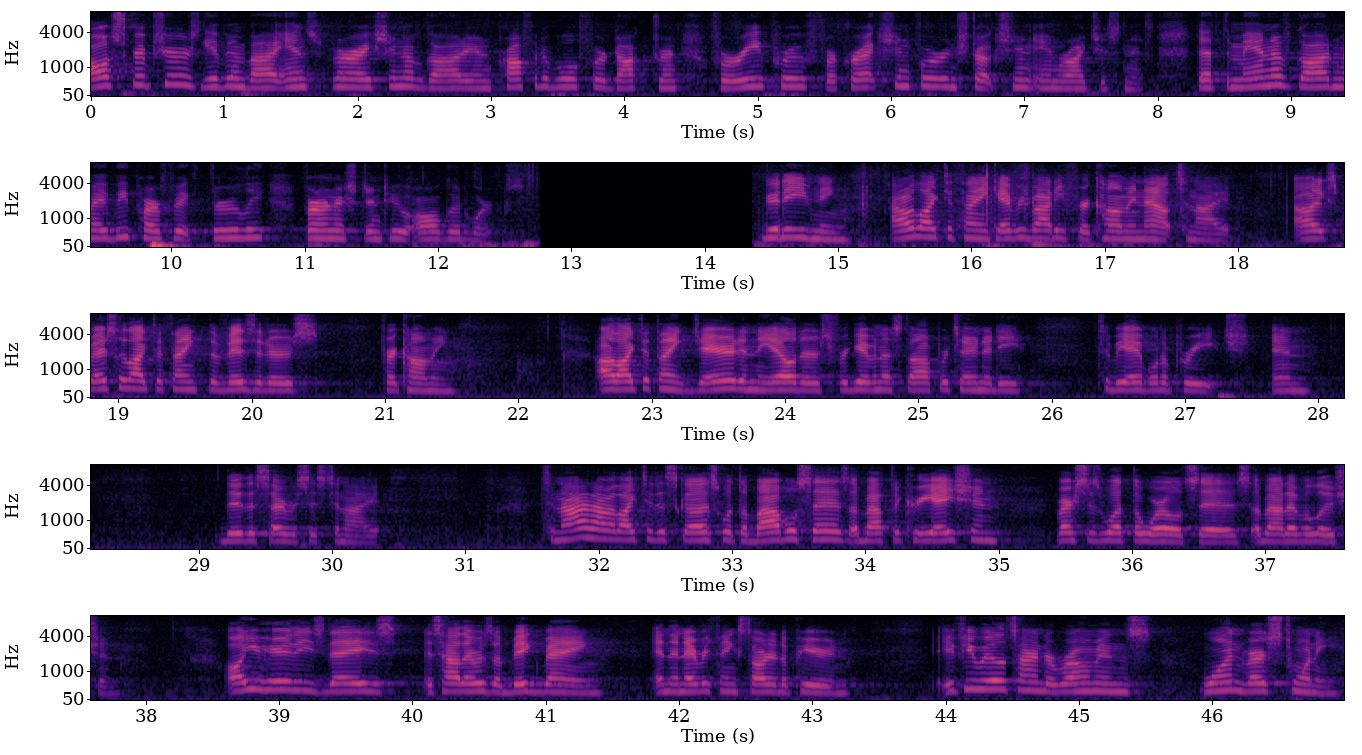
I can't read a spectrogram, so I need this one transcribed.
All scripture is given by inspiration of God and profitable for doctrine, for reproof, for correction, for instruction in righteousness, that the man of God may be perfect, thoroughly furnished into all good works. Good evening. I would like to thank everybody for coming out tonight. I would especially like to thank the visitors for coming. I'd like to thank Jared and the elders for giving us the opportunity to be able to preach and do the services tonight. Tonight, I would like to discuss what the Bible says about the creation versus what the world says about evolution. All you hear these days is how there was a big bang and then everything started appearing. If you will, turn to Romans 1, verse 20.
